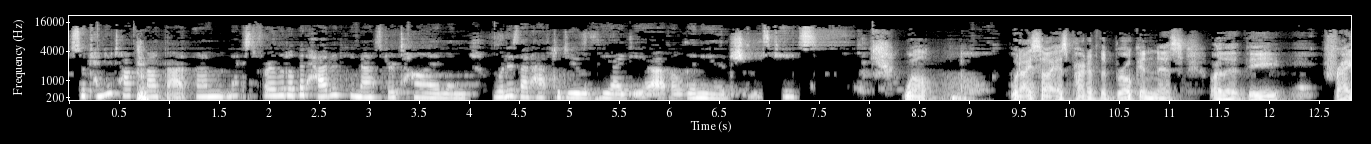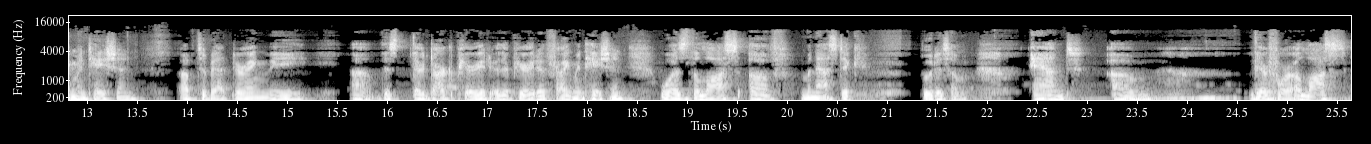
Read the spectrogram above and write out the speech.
So, can you talk about that um, next for a little bit? How did he master time, and what does that have to do with the idea of a lineage in this case? Well, what I saw as part of the brokenness or the, the fragmentation of Tibet during the uh, this their dark period or their period of fragmentation was the loss of monastic Buddhism, and um, therefore a loss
